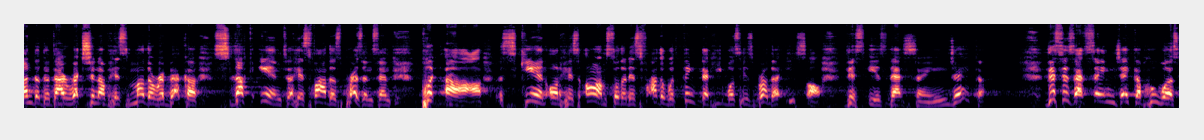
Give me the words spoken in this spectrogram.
under the direction of his mother Rebecca, snuck into his father's presence and put uh, skin on his arm so that his father would think that he was his brother Esau. This is that same Jacob. This is that same Jacob who was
